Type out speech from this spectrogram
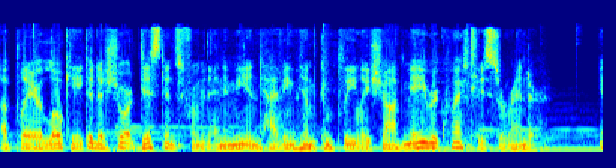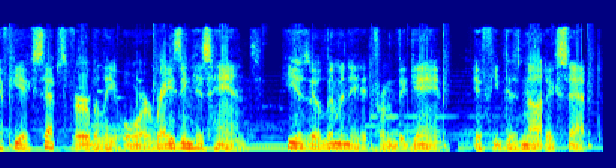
A player located a short distance from an enemy and having him completely shot may request his surrender. If he accepts verbally or raising his hands, he is eliminated from the game, if he does not accept,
